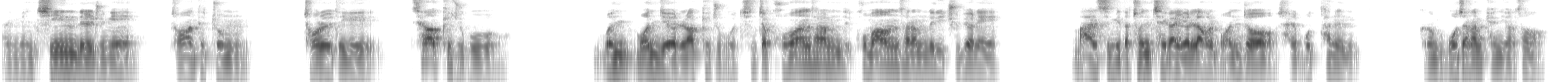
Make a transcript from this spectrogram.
아니면 지인들 중에 저한테 좀 저를 되게 생각해주고 먼, 먼저 연락해주고 진짜 고마운 사람들 고마운 사람들이 주변에 많습니다. 전 제가 연락을 먼저 잘 못하는 그런 모자란 편이어서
